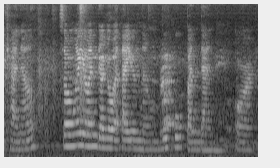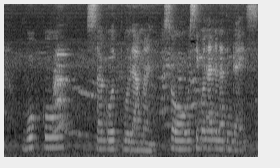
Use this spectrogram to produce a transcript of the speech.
channel. So, ngayon, gagawa tayo ng buko pandan or buko sagot gulaman. So, simulan na natin guys.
